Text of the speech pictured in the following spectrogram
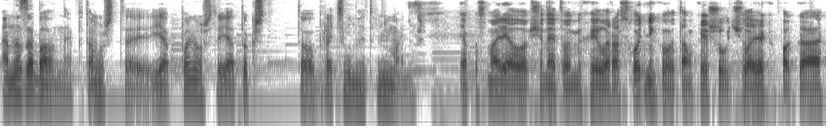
она забавная, потому что я понял, что я только что обратил на это внимание. Я посмотрел вообще на этого Михаила Расходникова. Там, конечно, у человека пока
